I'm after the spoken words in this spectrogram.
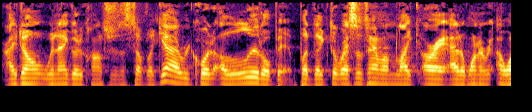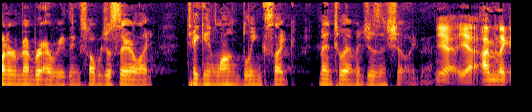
I don't when I go to concerts and stuff. Like yeah, I record a little bit, but like the rest of the time, I'm like, all right, I don't want to I want to remember everything, so I'm just there like taking long blinks, like mental images and shit like that. yeah, yeah. I'm like,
